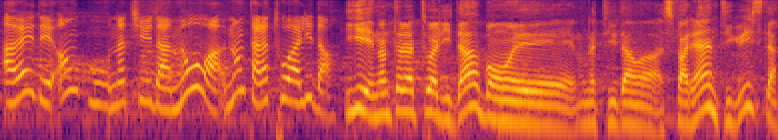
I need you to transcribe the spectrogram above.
Avete anche un'attività nuova, non all'attualità. Sì, non all'attualità, bon, è un'attività sfarante questa,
